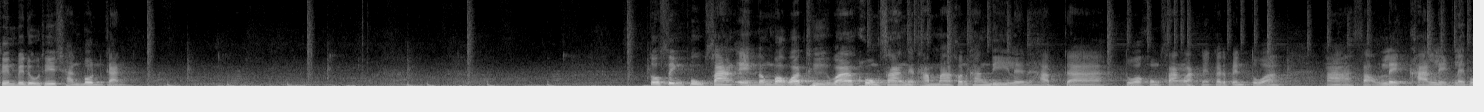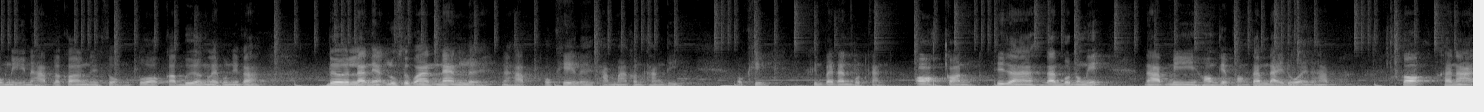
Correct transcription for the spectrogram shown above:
ขึ้นไปดูที่ชั้นบนกัน ตัวสิ่งปลูกสร้างเองต้องบอกว่าถือว่าโครงสร้างเนี่ยทำมาค่อนข้างดีเลยนะครับ จะตัวโครงสร้างหลักเนี่ยก็จะเป็นตัวเสาเหล็กคานเหล็กอะไรพวกนี้นะครับ แล้วก็ในส่วนตัวกระเบื้องอะไรพวกนี้ก็เดินแล้วเนี่ยรู้สึกว่าแน่นเลยนะครับ โอเคเลยทำมาค่อนข้างดี โอเค ขึ้นไปด้านบนกันอ้อก่อนที่จะด้านบนตรงนี้นะครับ มีห้องเก็บของแต้มใดด้วยนะครับ ก็ขนาด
